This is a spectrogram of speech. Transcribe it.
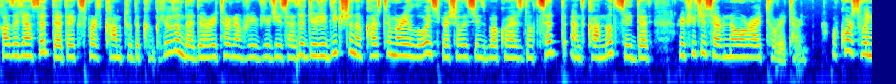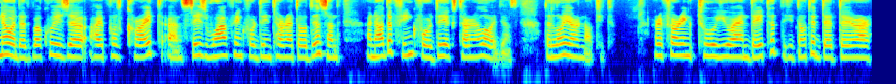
Ghazaryan said that experts come to the conclusion that the return of refugees has the jurisdiction of customary law, especially since Baku has not said and cannot say that refugees have no right to return. Of course, we know that Baku is a hypocrite and says one thing for the internet audience and another thing for the external audience, the lawyer noted. Referring to UN data, he noted that there are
